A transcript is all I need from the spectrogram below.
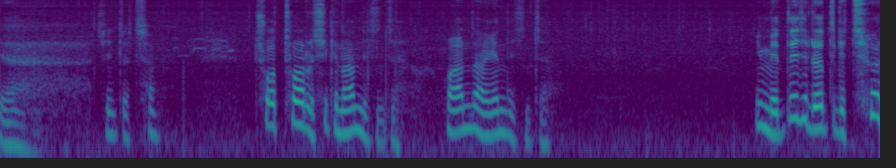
이야 진짜 참 초토화를 시켜놨네 진짜 환장하겠네 진짜 이 멧돼지를 어떻게 처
